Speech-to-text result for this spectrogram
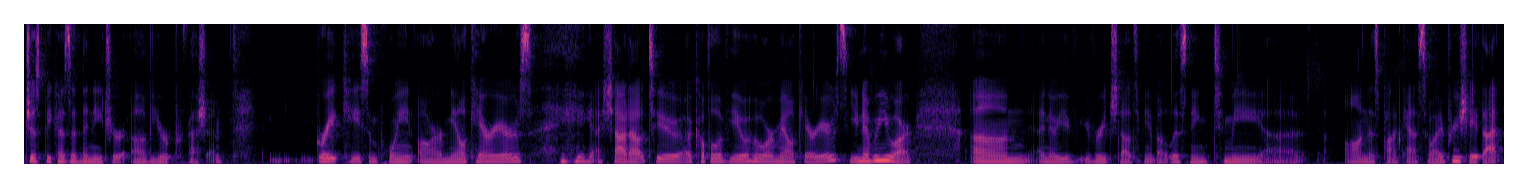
just because of the nature of your profession. Great case in point are mail carriers. Shout out to a couple of you who are mail carriers. You know who you are. Um, I know you've, you've reached out to me about listening to me uh, on this podcast, so I appreciate that.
